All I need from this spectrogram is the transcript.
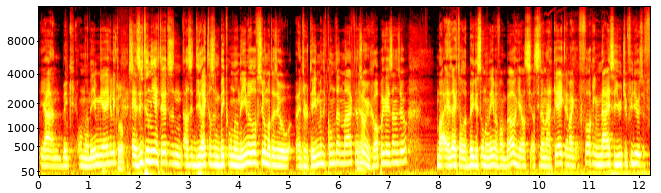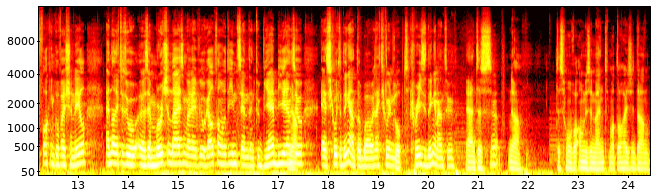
ja, een big onderneming eigenlijk. Klopt. Hij ziet er niet echt uit als, een, als hij direct als een big ondernemer of zo, omdat hij zo entertainment content maakt en zo, en grappig is en zo. Maar hij is echt wel de biggest ondernemer van België. Als, je- als je daarnaar kijkt, hij maakt fucking nice YouTube-video's, fucking professioneel. En dan heeft hij zo eh, zijn merchandising, waar hij veel geld van verdient, zijn, zijn Tout Bien bier en Ja. zo. Hij is grote dingen aan het opbouwen. Hij is echt gewoon Klopt. crazy dingen aan het doen. Ja, en het is, Ja. ja. Het is gewoon voor amusement, maar toch als je dan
